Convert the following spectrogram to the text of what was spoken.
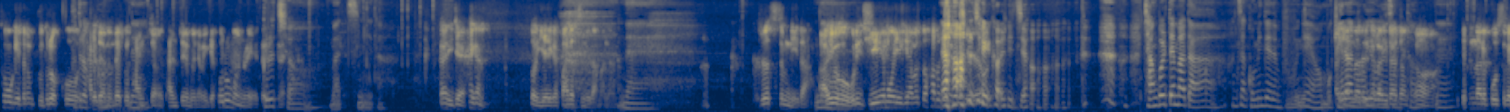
소고기들은 부드럽고, 부드럽고. 잘 되는데 그 네. 단점 단점이 뭐냐면 이게 호르몬을 해서 그렇죠. 맞습니다. 그러니까 이제 하여간 또이 얘기가 빠졌습니다만은 네. 그렇습니다. 네. 아유 우리 GMO 얘기하면 또 하루 종일 걸리죠. 장 볼 때마다 항상 고민되는 부분이에요. 뭐 계란 우유에서부터. 어. 네. 옛날에 보스가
